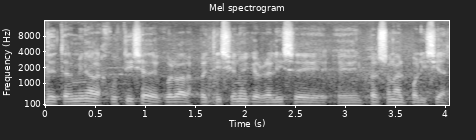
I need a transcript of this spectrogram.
determina la justicia de acuerdo a las peticiones que realice el personal policial.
